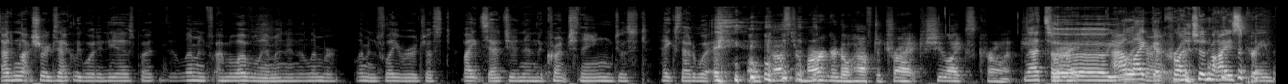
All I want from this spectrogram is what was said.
I'm not sure exactly what it is, but the lemon, I love lemon, and the lemon, lemon flavor just bites at you, and then the crunch thing just takes that away. Well, oh, Pastor Margaret will have to try it because she likes crunch. That's Oh, right. you I like like a crunch. crunch in my ice cream.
